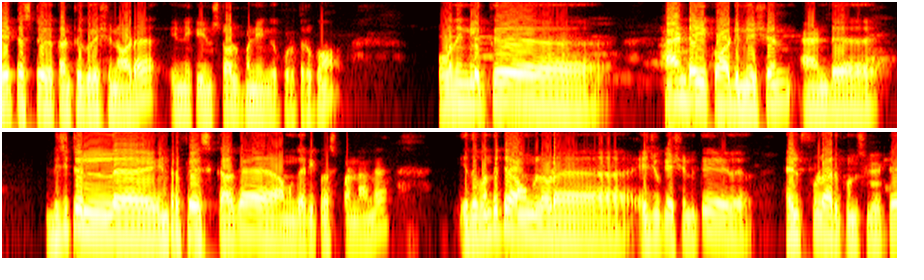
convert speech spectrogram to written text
latest கன்ஃபிகரேஷனோட இன்றைக்கி இன்ஸ்டால் பண்ணி இங்கே கொடுத்துருக்கோம். குழந்தைங்களுக்கு hand eye coordination and digital இன்டர்ஃபேஸ்க்காக uh, அவங்க ரிக்வஸ்ட் பண்ணாங்க. இது வந்துட்டு அவங்களோட எஜுகேஷனுக்கு ஹெல்ப்ஃபுல்லாக இருக்கும்னு சொல்லிட்டு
